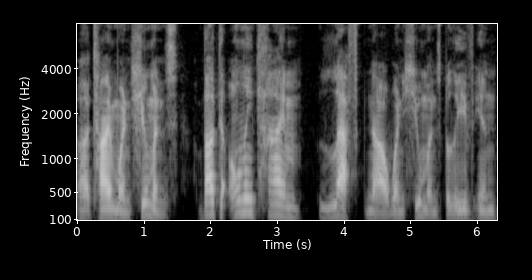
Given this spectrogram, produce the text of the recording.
a time when humans, about the only time left now when humans believe in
